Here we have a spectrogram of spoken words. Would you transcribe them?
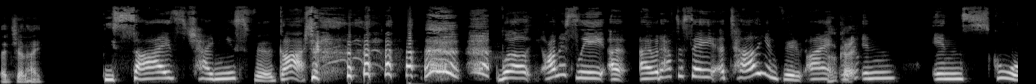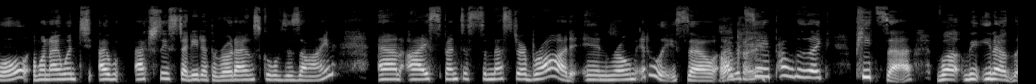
that you like? Besides Chinese food, gosh. well, honestly, uh, I would have to say Italian food. I okay. in in school when I went. To, I actually studied at the Rhode Island School of Design, and I spent a semester abroad in Rome, Italy. So okay. I would say probably like pizza. Well, we, you know,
